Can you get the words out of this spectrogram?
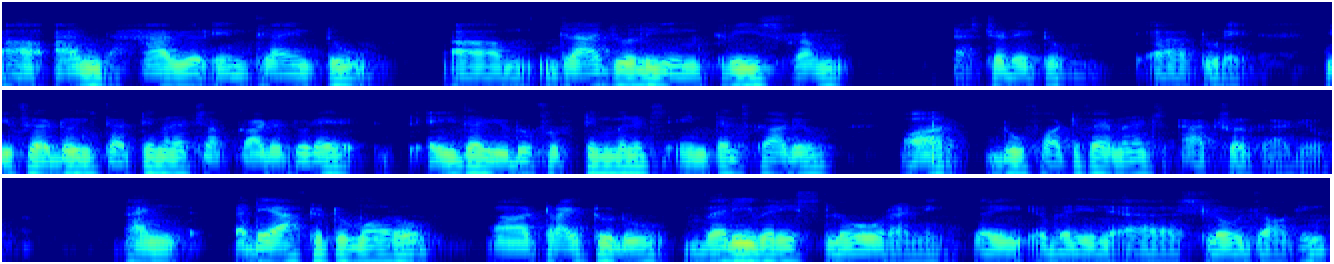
uh, and have your incline to um, gradually increase from yesterday to uh, today. If you are doing 30 minutes of cardio today, either you do 15 minutes intense cardio or do 45 minutes actual cardio. And a day after tomorrow uh, try to do very very slow running very very uh, slow jogging.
